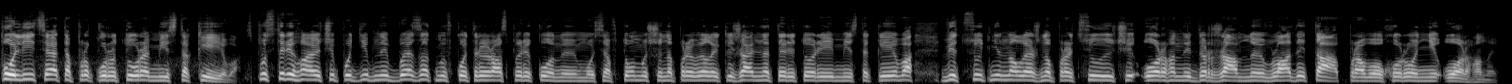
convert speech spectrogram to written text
поліція та прокуратура міста Києва. Спостерігаючи подібний безлад, ми в котрий раз переконуємося в тому, що на превеликий жаль на території міста Києва відсутні належно працюючі органи державної влади та правоохоронні органи.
